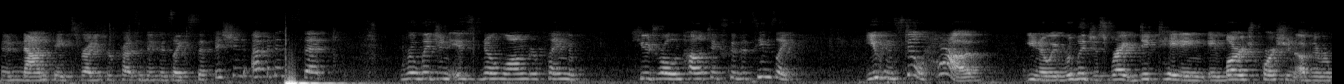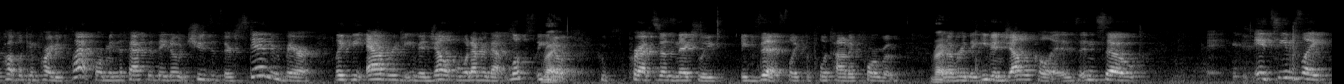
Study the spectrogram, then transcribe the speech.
non-faiths running for president is like sufficient evidence that religion is no longer playing a huge role in politics? Because it seems like you can still have you know, a religious right dictating a large portion of the Republican Party platform, and the fact that they don't choose as their standard bearer, like the average evangelical, whatever that looks, you right. know, who perhaps doesn't actually exist, like the platonic form of right. whatever the evangelical is, and so it seems like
